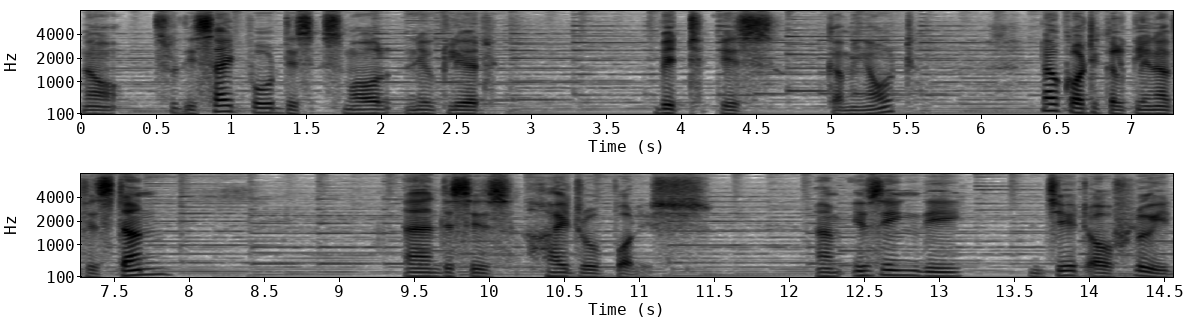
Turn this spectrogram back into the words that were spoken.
Now through the side port this small nuclear bit is coming out. Now cortical cleanup is done and this is hydro polish. I'm using the jet of fluid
